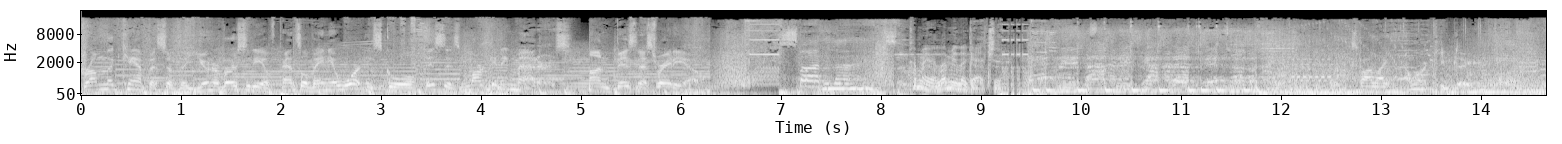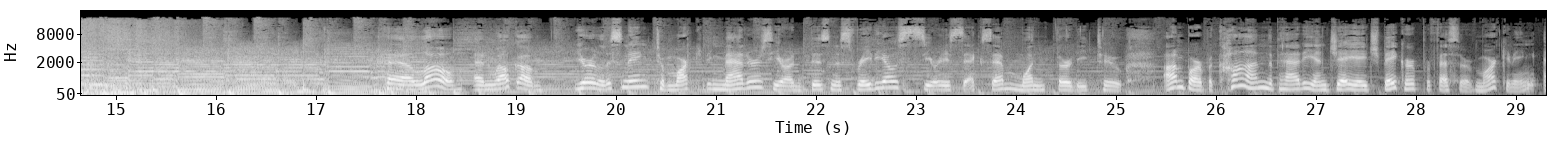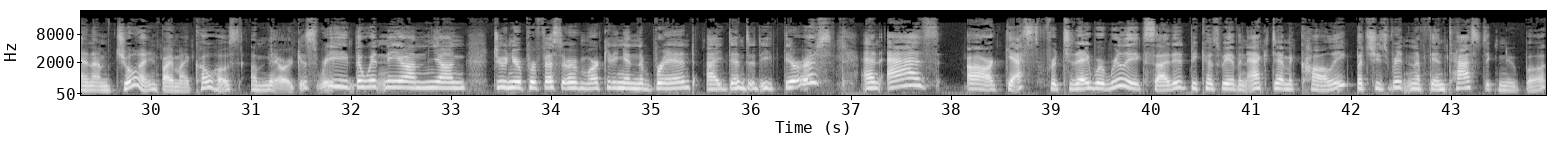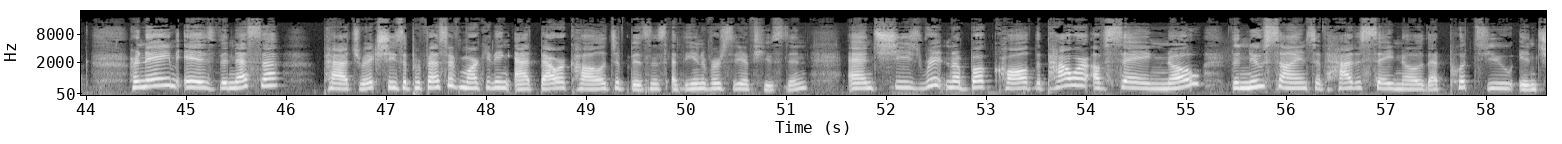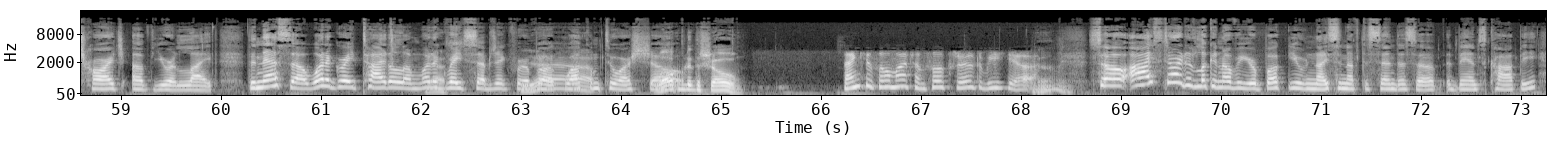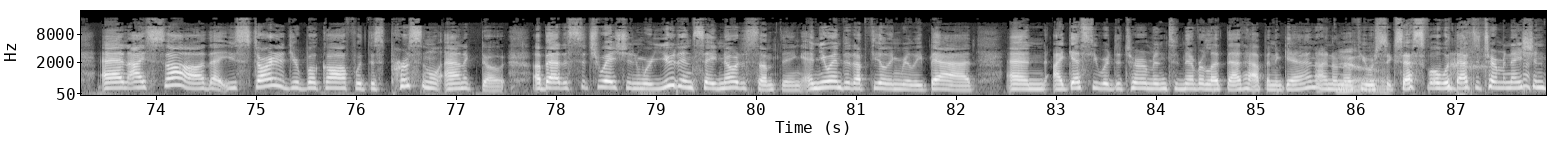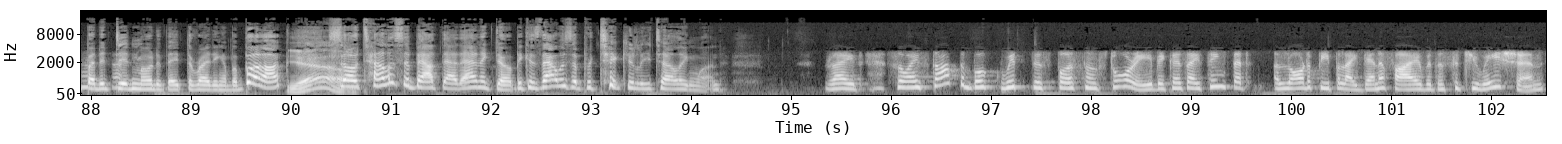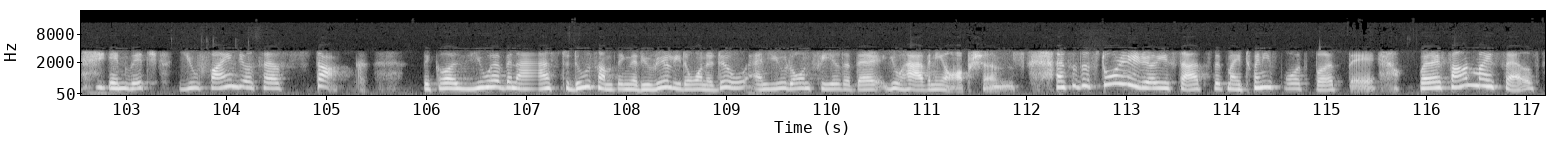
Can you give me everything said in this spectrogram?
From the campus of the University of Pennsylvania Wharton School, this is Marketing Matters on Business Radio. Spotlight. Come here, let me look at you. Spotlight. I want to keep digging. Hello and welcome. You're listening to Marketing Matters here on Business Radio, Sirius XM 132. I'm Barbara Kahn, the Patty, and J.H. Baker, Professor of Marketing, and I'm joined by my co-host, Americus Reed, the Whitney M. Young Junior Professor of Marketing and the Brand Identity Theorist. And as our guest for today. We're really excited because we have an academic colleague, but she's written a fantastic new book. Her name is Vanessa Patrick. She's a professor of marketing at Bauer College of Business at the University of Houston. And she's written a book called The Power of Saying No, the new science of how to say no that puts you in charge of your life. Vanessa, what a great title and what Yes. a great subject for a Yeah. book. Welcome to our show. Welcome to the show. Thank you so much. I'm so thrilled to be here. So I started looking over your book. You were nice enough to send us an advanced copy, and I saw that you started your book off with this personal anecdote about a situation where you didn't say no to something, and you ended up feeling really bad. And I guess you were determined to never let that happen again. I don't know if you were successful with that determination, but it did motivate the writing of a book. Yeah. So tell us about that anecdote because that was a particularly telling one. Right. So I start the book with this personal story because I think that a lot of people identify with a situation in which you find yourself stuck because you have been asked to do something that you really don't want to do and you don't feel that there you have any options. And so the story really starts with my 24th birthday where I found myself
